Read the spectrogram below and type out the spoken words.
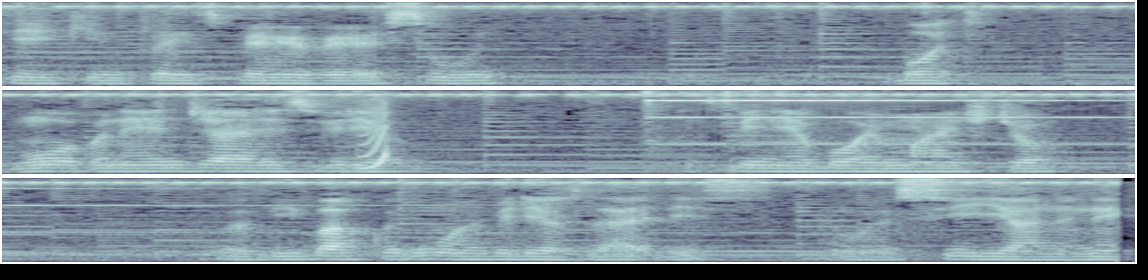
taking place very very soon. But I'm hoping you enjoy this video. It's been your boy Maestro. We'll be back with more videos like this and we'll see you on the next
